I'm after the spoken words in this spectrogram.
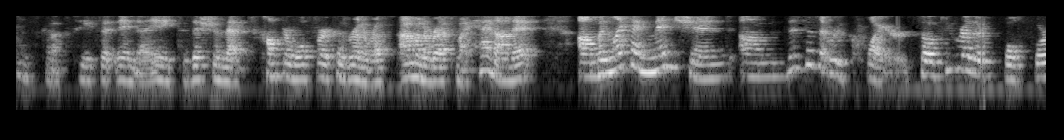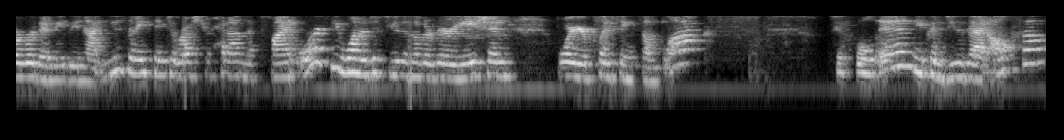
I'm just to place it in any position that's comfortable for because we're to rest. I'm going to rest my head on it. Um, and like I mentioned, um, this isn't required. So if you rather fold forward and maybe not use anything to rest your head on, that's fine. Or if you want to just use another variation where you're placing some blocks to fold in, you can do that also.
